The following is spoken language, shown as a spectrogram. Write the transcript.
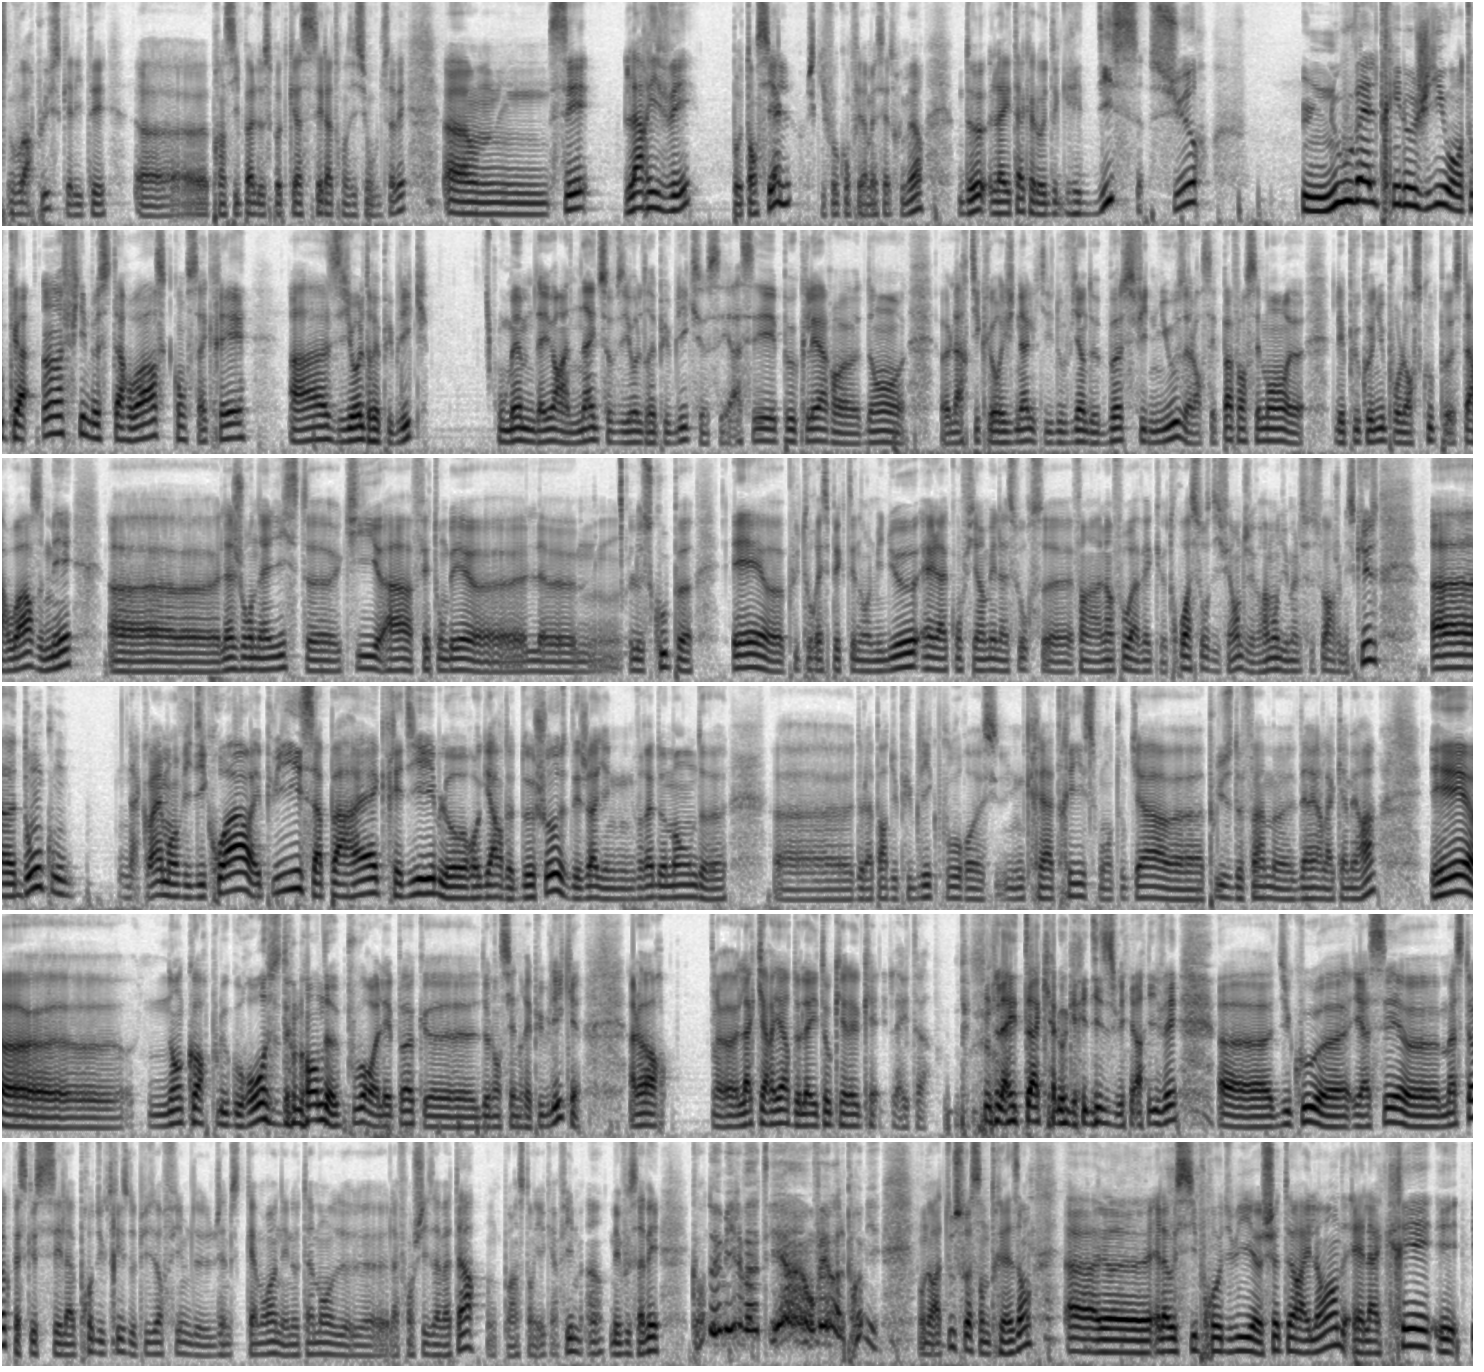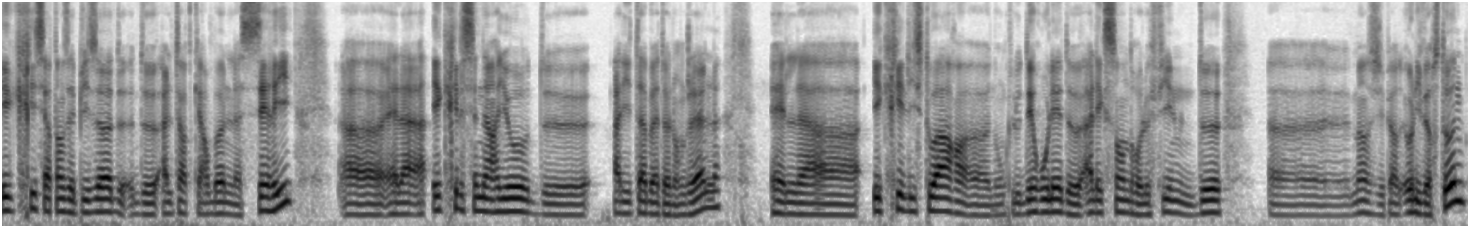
voire plus, qualité euh, principale de ce podcast, c'est la transition, vous le savez, euh, c'est l'arrivée potentielle, puisqu'il faut confirmer cette rumeur, de Laeta Kalogridis sur une nouvelle trilogie, ou en tout cas un film Star Wars consacré à The Old Republic, ou même d'ailleurs à Knights of the Old Republic, c'est assez peu clair euh, dans euh, l'article original qui nous vient de BuzzFeed News. Alors c'est pas forcément euh, les plus connus pour leur scoop Star Wars, mais la journaliste qui a fait tomber le, scoop est plutôt respectée dans le milieu. Elle a confirmé la source, enfin l'info avec trois sources différentes. J'ai vraiment du mal ce soir, je m'excuse. Donc on on a quand même envie d'y croire, et puis ça paraît crédible au regard de deux choses. Déjà, il y a une vraie demande euh, de la part du public pour euh, une créatrice, ou en tout cas euh, plus de femmes derrière la caméra, et une encore plus grosse demande pour l'époque de l'ancienne République. Alors, euh, la carrière de Ka- Laeta Laeta Kalogridis, je vais y arriver, euh, du coup, euh, est assez mastoc parce que c'est la productrice de plusieurs films de James Cameron et notamment de la franchise Avatar. Donc pour l'instant, il n'y a qu'un film, hein, mais vous savez qu'en 2021, on verra le premier. On aura tous 73 ans. Elle a aussi produit Shutter Island. Elle a créé et écrit certains épisodes de Altered Carbon, la série. Elle a écrit le scénario de Alita Battle Angel. Elle a écrit l'histoire, euh, donc le déroulé de Alexandre, le film de euh, mince, j'ai perdu Oliver Stone,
